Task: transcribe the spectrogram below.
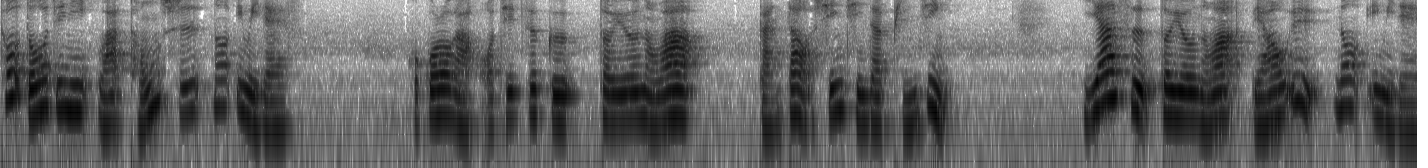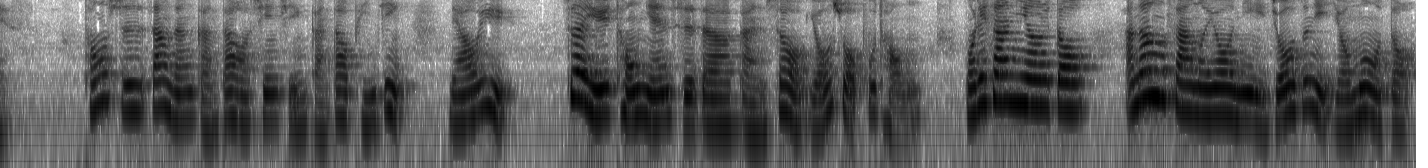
と同時には同時の意味です。心が落ち着くというのは感到心情的平静。癒すというのは療愈の意味です。同時让人感到心情感到平静、療愈，这与童年时的感受有所不同。森さんによると、アナウンサーのように上手に読もうと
